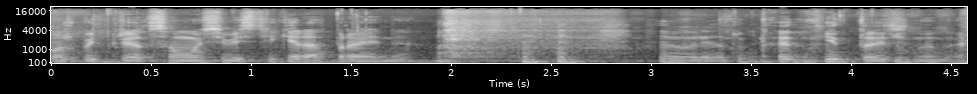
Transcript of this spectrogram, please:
Может быть, придется самому себе стикер отправить, да? Вряд ли. Не точно, да.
